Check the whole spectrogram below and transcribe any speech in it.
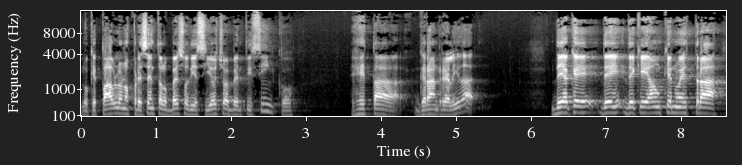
lo que Pablo nos presenta en los versos 18 al 25 es esta gran realidad. De que, de que aunque nuestra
